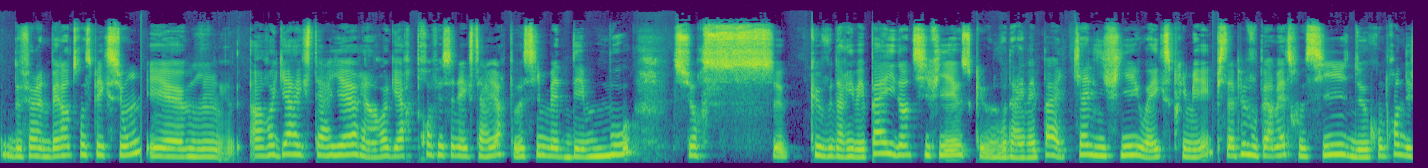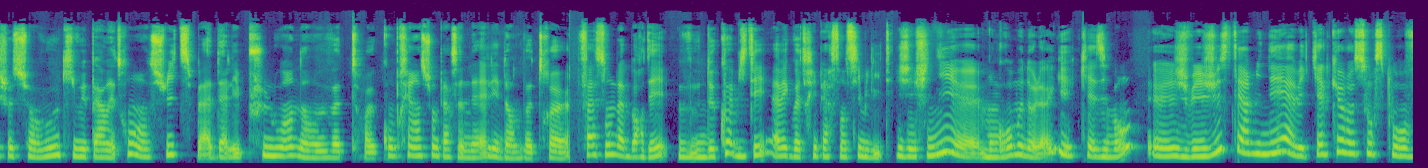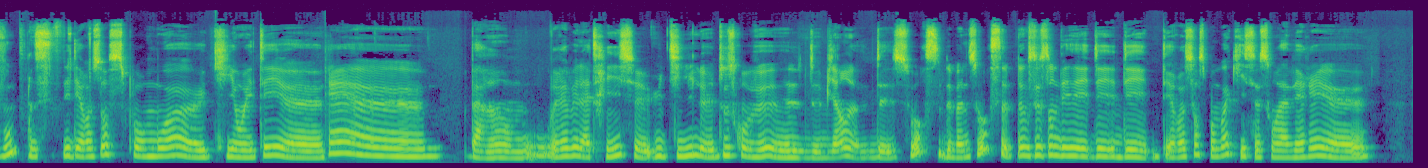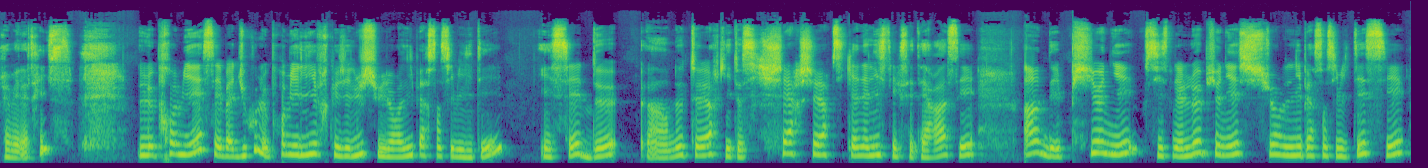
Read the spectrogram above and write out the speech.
de faire une belle introspection. Et euh, un regard extérieur et un regard professionnel extérieur peut aussi mettre des mots sur ce que vous n'arrivez pas à identifier ou ce que vous n'arrivez pas à qualifier ou à exprimer. Puis ça peut vous permettre aussi de comprendre des choses sur vous qui vous permettront ensuite bah, d'aller plus loin dans votre compréhension personnelle et dans votre façon d'aborder, de cohabiter avec votre hypersensibilité. J'ai fini euh, mon gros monologue quasiment. Euh, je vais juste terminer avec quelques ressources pour vous. C'est des ressources pour moi euh, qui ont été très ben, révélatrice, utile, tout ce qu'on veut de bien, de sources, de bonnes sources. Donc ce sont des ressources pour moi qui se sont avérées euh, révélatrices. Le premier, c'est bah, du coup le premier livre que j'ai lu sur l'hypersensibilité, et c'est de un auteur qui est aussi chercheur, psychanalyste, etc. C'est un des pionniers, si ce n'est le pionnier sur l'hypersensibilité, c'est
